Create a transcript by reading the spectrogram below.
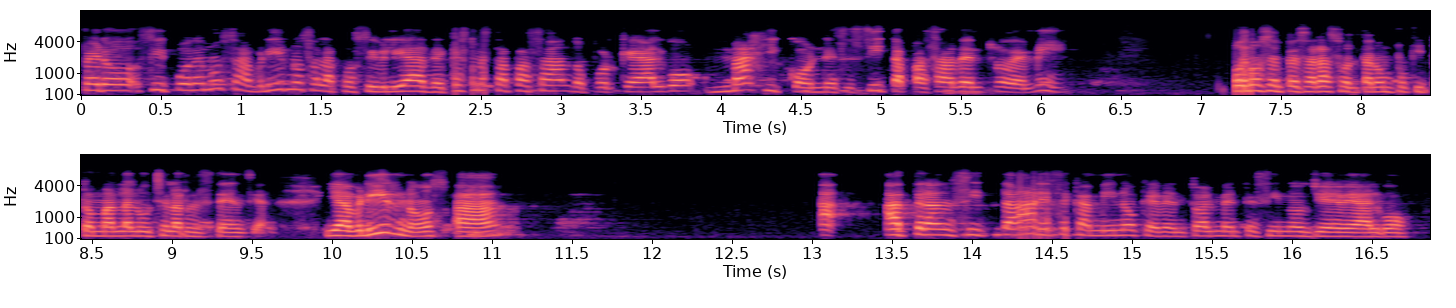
Pero si podemos abrirnos a la posibilidad de que esto me está pasando porque algo mágico necesita pasar dentro de mí, podemos empezar a soltar un poquito más la lucha y la resistencia y abrirnos a, a, a transitar ese camino que eventualmente sí nos lleve a algo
